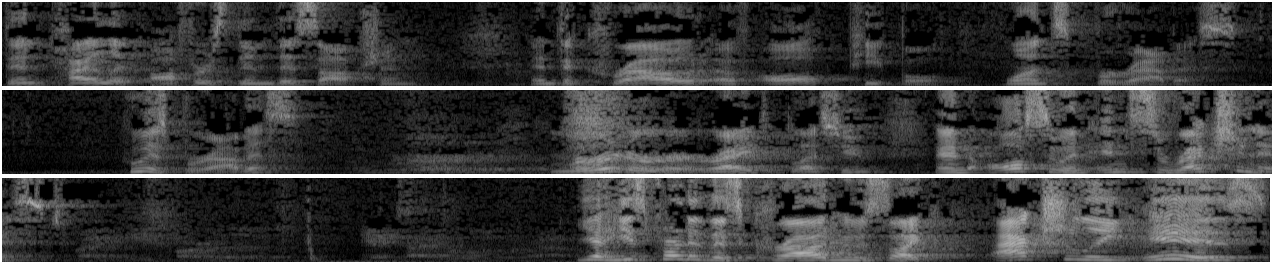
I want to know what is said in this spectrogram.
Then Pilate offers them this option, and the crowd of all people wants Barabbas. Who is Barabbas? Murderer, Murderer right? Bless you. And also an insurrectionist. Yeah, he's part of this crowd who's like actually is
